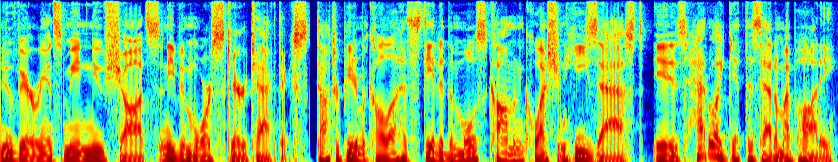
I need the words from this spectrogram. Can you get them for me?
New variants mean new shots and even more scare tactics. Dr. Peter McCullough has stated the most common question he's asked is How do I get this out of my body?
